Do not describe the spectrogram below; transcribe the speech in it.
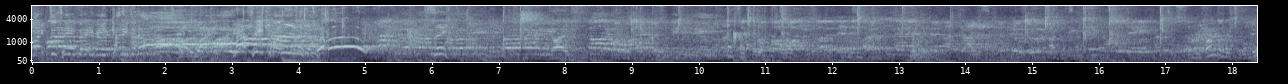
Hyped is here, baby! Can he deny? Yes, he can! Sick! Geil. Wie kam der letzte Runde?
